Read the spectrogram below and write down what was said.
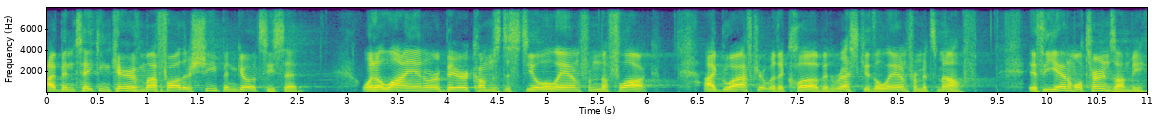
I've been taking care of my father's sheep and goats, he said. When a lion or a bear comes to steal a lamb from the flock, I go after it with a club and rescue the lamb from its mouth. If the animal turns on me,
